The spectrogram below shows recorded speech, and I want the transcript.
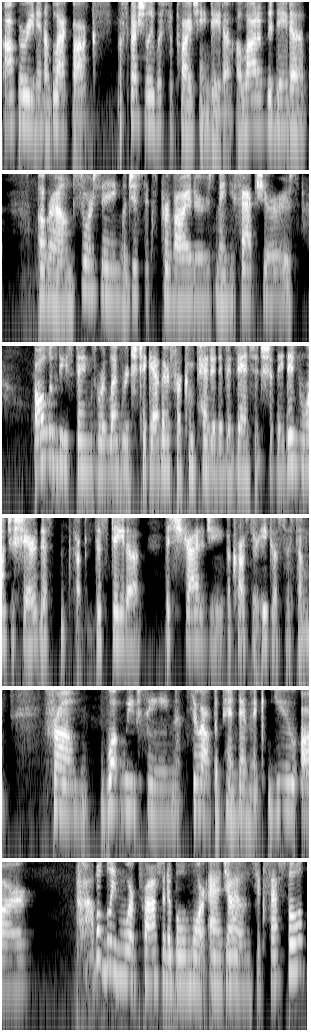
operate in a black box, especially with supply chain data. A lot of the data around sourcing, logistics providers, manufacturers, all of these things were leveraged together for competitive advantage. So they didn't want to share this, this data, this strategy across their ecosystem. From what we've seen throughout the pandemic, you are probably more profitable, more agile and successful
